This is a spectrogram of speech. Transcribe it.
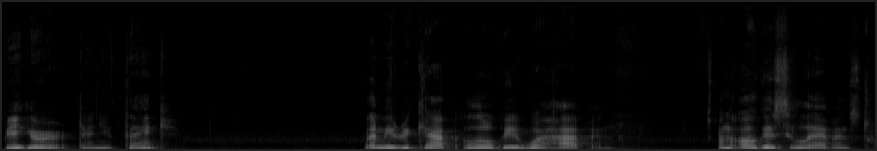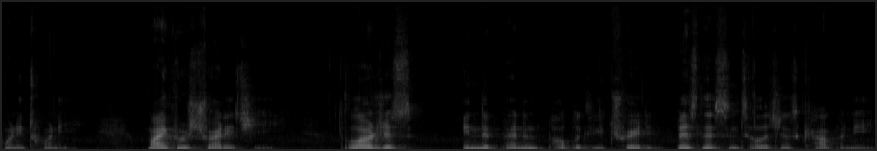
bigger than you think. Let me recap a little bit what happened. On August 11, 2020, MicroStrategy, the largest independent publicly traded business intelligence company,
